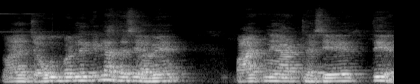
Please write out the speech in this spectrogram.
તો અહીંયા ચૌદ બદલે કેટલા થશે હવે? પાંચ ને આઠ થશે તેર.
